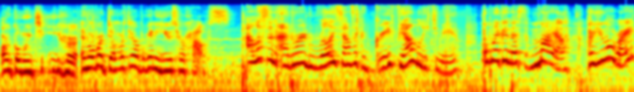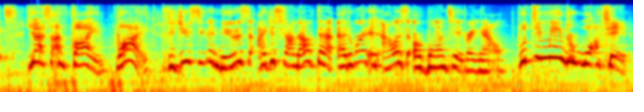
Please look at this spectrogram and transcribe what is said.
are going to eat her. And when we're done with her, we're gonna use her house. Alice and Edward really sounds like a great family to me. Oh my goodness, Maya, are you alright? Yes, I'm fine. Why? Did you see the news? I just found out that Edward and Alice are wanted right now. What do you mean they're wanted?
